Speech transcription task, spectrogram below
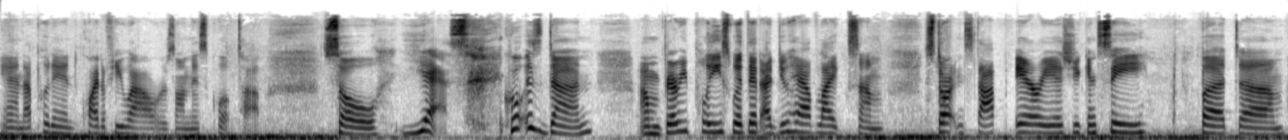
And I put in quite a few hours on this quilt top. So yes quilt is done. I'm very pleased with it. I do have like some start and stop areas you can see but um,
